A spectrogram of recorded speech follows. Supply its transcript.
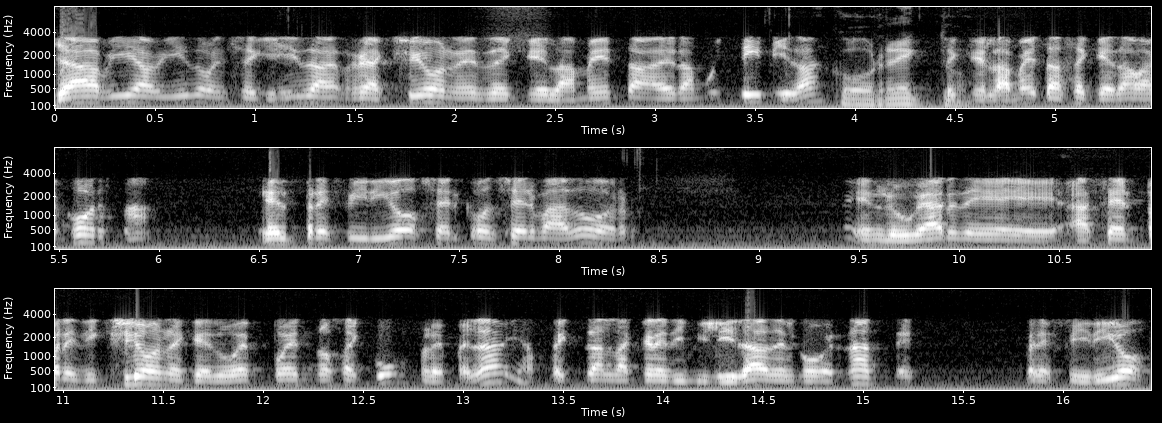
ya había habido enseguida reacciones de que la meta era muy tímida, correcto, de que la meta se quedaba corta. Él prefirió ser conservador en lugar de hacer predicciones que después no se cumplen, ¿verdad? Y afectan la credibilidad del gobernante. Prefirió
